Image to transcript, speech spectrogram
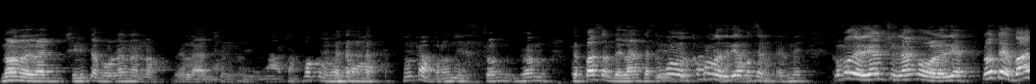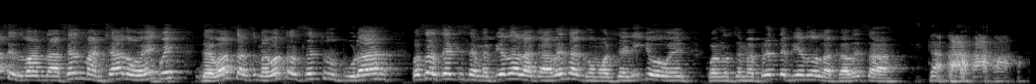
No, de la chinita poblana no, de la No, china. sí, no, tampoco, o sea, son cabrones. Son, son, se pasan de lanza. Sí, ¿Cómo, cómo lo diríamos en, lanza. en ¿Cómo diría un chilango? Le diría, no te bases, banda, seas manchado, eh, güey. Te vas a, me vas a hacer sulfurar. Vas a hacer que se me pierda la cabeza como el cerillo, güey. Cuando se me prende pierdo la cabeza.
